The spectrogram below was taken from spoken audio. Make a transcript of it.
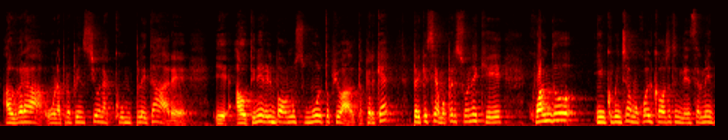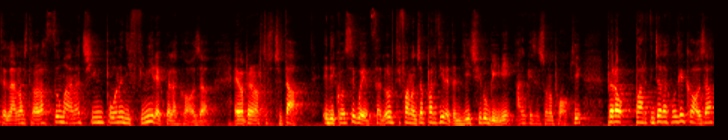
avrà una propensione a completare e a ottenere il bonus molto più alta. Perché? Perché siamo persone che quando incominciamo qualcosa tendenzialmente la nostra razza umana ci impone di finire quella cosa, è proprio la nostra società e di conseguenza loro ti fanno già partire da 10 rubini, anche se sono pochi, però parti già da qualche cosa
